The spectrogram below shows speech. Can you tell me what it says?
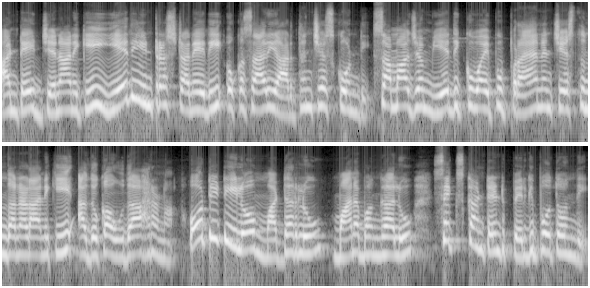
అంటే జనానికి ఏది ఇంట్రెస్ట్ అనేది ఒకసారి అర్థం చేసుకోండి. సమాజం ఏ దిక్కు వైపు ప్రయాణం చేస్తుందనడానికి అదొక ఉదాహరణ. ఓటీటీలో మర్డర్లు మానభంగాలు సెక్స్ కంటెంట్ పెరిగిపోతోంది.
